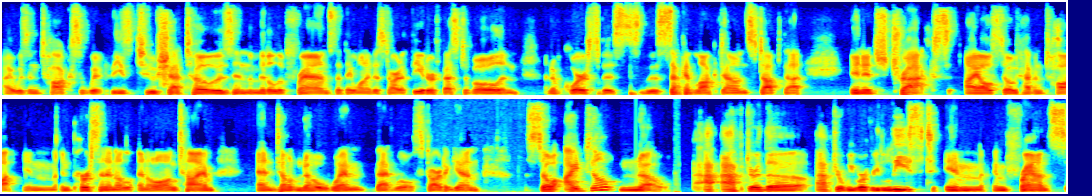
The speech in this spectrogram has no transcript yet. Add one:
I was in talks with these two chateaus in the middle of France that they wanted to start a theater festival, and and of course this the second lockdown stopped that in its tracks. I also haven't taught in in person in a in a long time, and don't know when that will start again. So I don't know. After the after we were released in in France,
